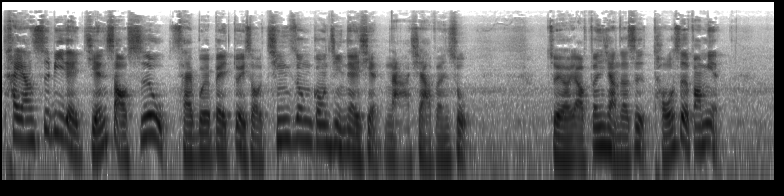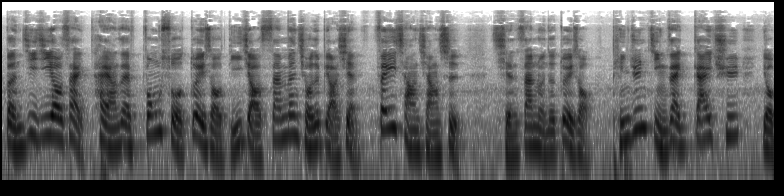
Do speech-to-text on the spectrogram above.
太阳势必得减少失误，才不会被对手轻松攻进内线拿下分数。最后要分享的是投射方面。本季季后赛，太阳在封锁对手底角三分球的表现非常强势。前三轮的对手平均仅在该区有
